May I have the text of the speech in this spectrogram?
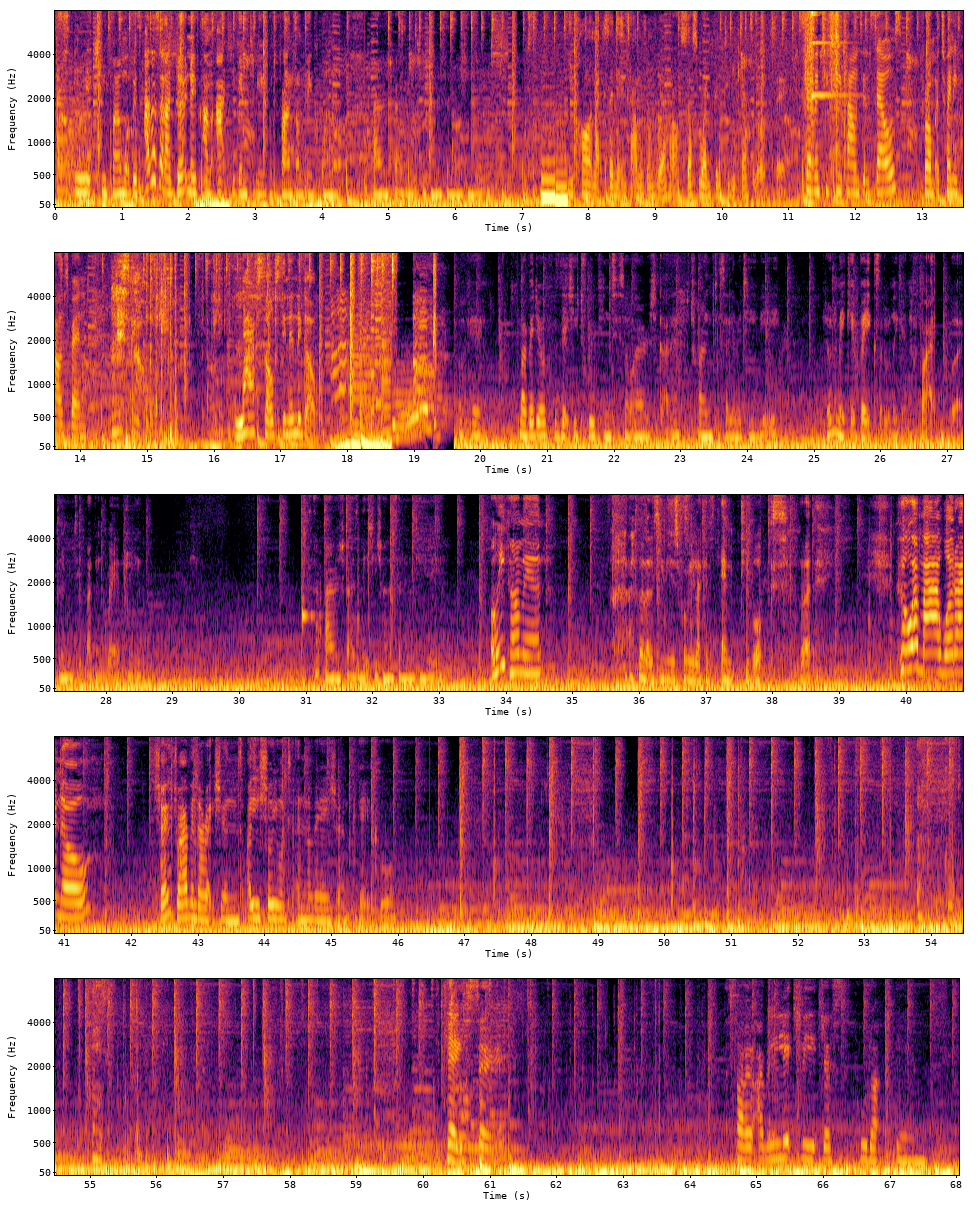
let's literally find what bits. As I said, I don't know if I'm actually going to be able to find something or not. Irish guys literally trying to send me You can't like send it into Amazon's warehouse. That's one thing to be careful of. So 72 pounds in sales from a 20 pound spend. Let's go. Live sourcing in the go. Okay, my video was literally talking to some Irish guy, trying to sell him a TV. I don't want to make it big because I don't want to get in a fight, but let me see if I can grab him. That Irish guy's literally trying to sell him a TV. Oh, he coming. I feel like the TV is probably like an empty box, but who am I? What do I know? Show driving directions. Are you sure you want to end navigation? Okay, cool. Just pulled up in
